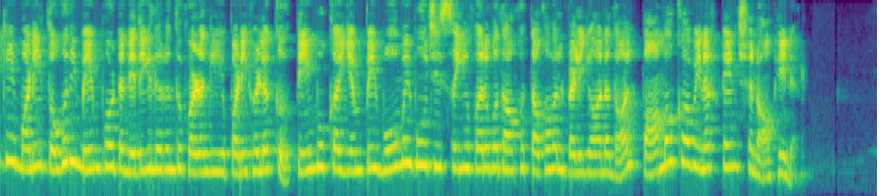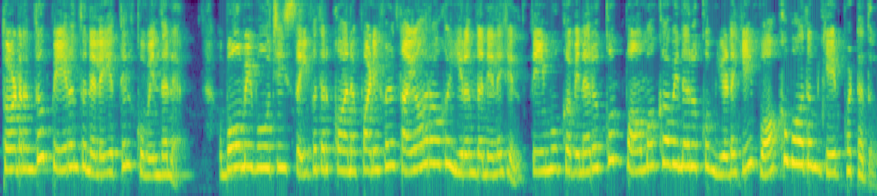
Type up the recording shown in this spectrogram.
K Mani தொகுதி மேம்பாட்டு நிதியிலிருந்து வழங்கிய பணிகளுக்கு திமுக எம்பி பூமி பூஜை செய்ய வருவதாக தகவல் வெளியானதால் பாமகவினர் டென்ஷன் ஆகினர். தொடர்ந்து பேருந்து நிலையத்தில் குவிந்தனர். பூமி பூஜை செய்வதற்கான பணிகள் தயாராக இருந்த நிலையில் திமுகவினருக்கும் பாமகவினருக்கும் இடையே வாக்குவாதம் ஏற்பட்டது.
